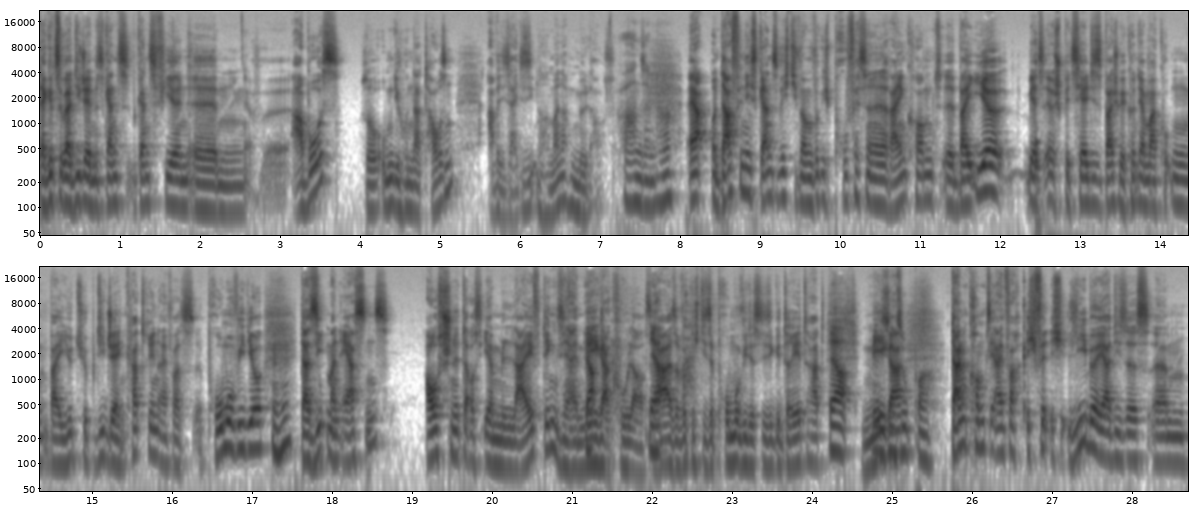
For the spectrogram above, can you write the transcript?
da gibt es sogar DJ mit ganz, ganz vielen ähm, äh, Abos, so um die 100.000. Aber die Seite sieht noch immer nach Müll aus. Wahnsinn, ha? Ja, und da finde ich es ganz wichtig, wenn man wirklich professionell reinkommt. Äh, bei ihr jetzt äh, speziell dieses Beispiel, ihr könnt ja mal gucken bei YouTube DJ Katrin, einfach das Promo-Video. Mhm. Da sieht man erstens Ausschnitte aus ihrem Live-Ding, sehen ja Ja. mega cool aus. Ja. Ja. also wirklich diese Promo-Videos, die sie gedreht hat. Ja, mega. super. Dann kommt sie einfach, ich finde, ich liebe ja dieses, ähm,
